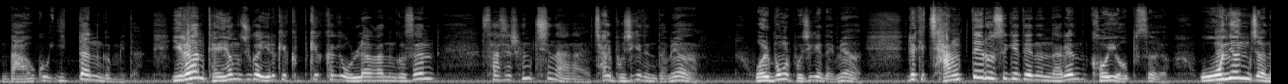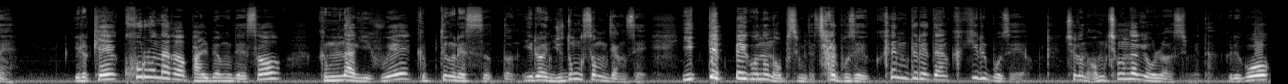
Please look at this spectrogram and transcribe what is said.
나오고 있다는 겁니다. 이러한 대형주가 이렇게 급격하게 올라가는 것은 사실 흔치는 않아요. 잘 보시게 된다면 월봉을 보시게 되면 이렇게 장대로 쓰게 되는 날은 거의 없어요. 5년 전에 이렇게 코로나가 발병돼서 급락 이후에 급등을 했었던 이런 유동성 장세 이때 빼고는 없습니다. 잘 보세요. 캔들에 대한 크기를 보세요. 최근 엄청나게 올라왔습니다. 그리고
